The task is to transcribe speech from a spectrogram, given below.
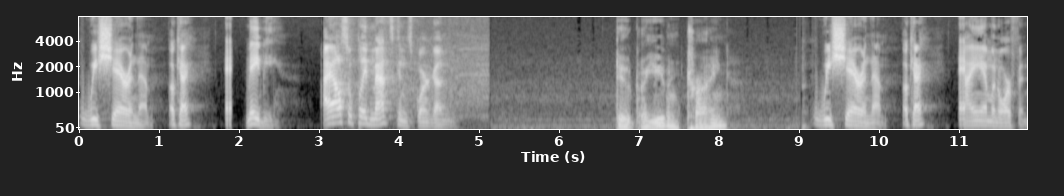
We share in them. Okay, maybe. I also played Madison Square Garden. Dude, are you even trying? We share in them. Okay. I am an orphan,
